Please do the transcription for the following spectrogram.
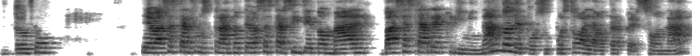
Entonces, te vas a estar frustrando, te vas a estar sintiendo mal, vas a estar recriminándole, por supuesto, a la otra persona.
